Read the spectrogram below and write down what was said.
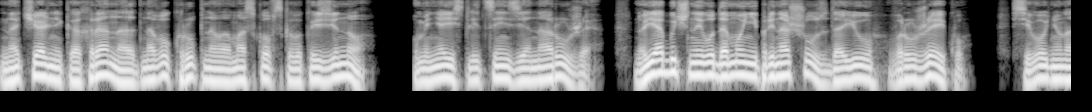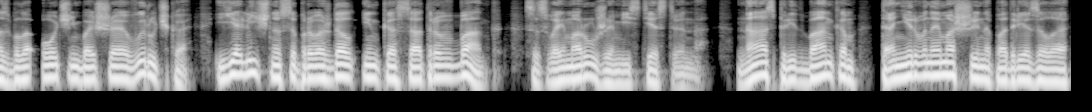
начальник охраны одного крупного московского казино. У меня есть лицензия на оружие, но я обычно его домой не приношу, сдаю в оружейку. Сегодня у нас была очень большая выручка, и я лично сопровождал инкассаторов в банк, со своим оружием, естественно. Нас перед банком тонированная машина подрезала,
